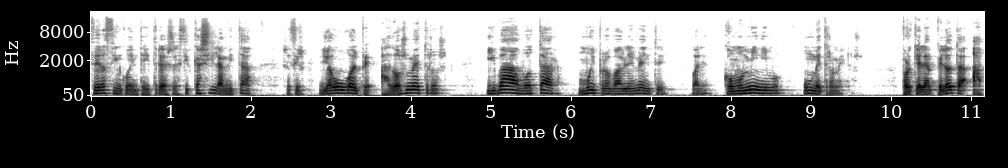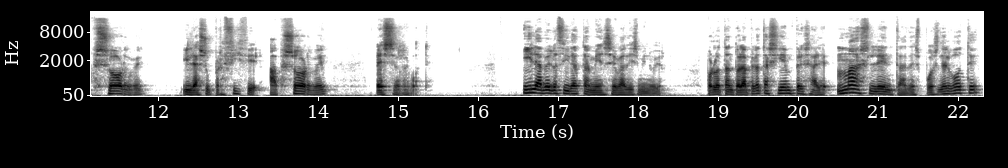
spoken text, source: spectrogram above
0,53, es decir, casi la mitad. Es decir, yo hago un golpe a dos metros y va a botar muy probablemente, ¿vale? Como mínimo un metro menos. Porque la pelota absorbe y la superficie absorbe ese rebote y la velocidad también se va a disminuir. Por lo tanto, la pelota siempre sale más lenta después del bote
